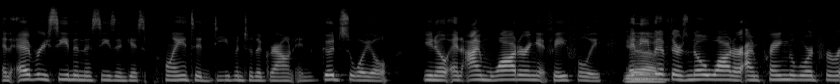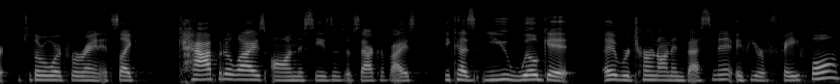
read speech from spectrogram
and every seed in the season gets planted deep into the ground in good soil, you know, and I'm watering it faithfully. And even if there's no water, I'm praying the Lord for to the Lord for rain. It's like capitalize on the seasons of sacrifice because you will get a return on investment if you're faithful.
